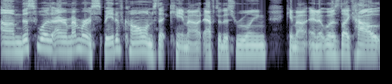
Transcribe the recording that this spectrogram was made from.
um, this was I remember a spate of columns that came out after this ruling came out, and it was like how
